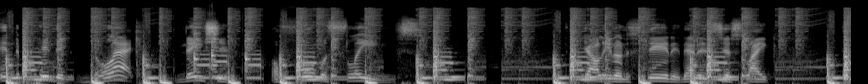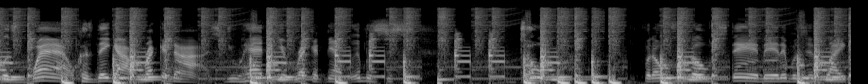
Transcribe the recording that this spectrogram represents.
independent black nation of former slaves. Y'all ain't understanding. That is just like it was wow because they got recognized. You had to get recognized. It was just. For those who don't understand, man, it was just like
